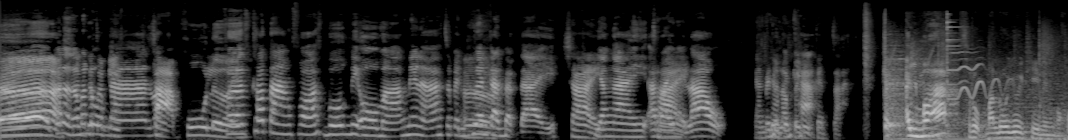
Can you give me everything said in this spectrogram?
ๆอก็เดี๋ยวเรามาดูซึ่งจะกันสามคู่เลยเฟิร์สเข้าตังฟอสบุ๊กดีโอมาร์กเนี่ยนะ จะเป็นเออ เพื่อนกันแบบใด ใช่ ยังไงอะไรใช่ ไหนเล่า งั้นไปดูเดี๋ยวเรากันไปค่ะดูกันจ้ะไอ้มาร์คสรุปมารู้อายุอีกทีหนึ่งโอ้โห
